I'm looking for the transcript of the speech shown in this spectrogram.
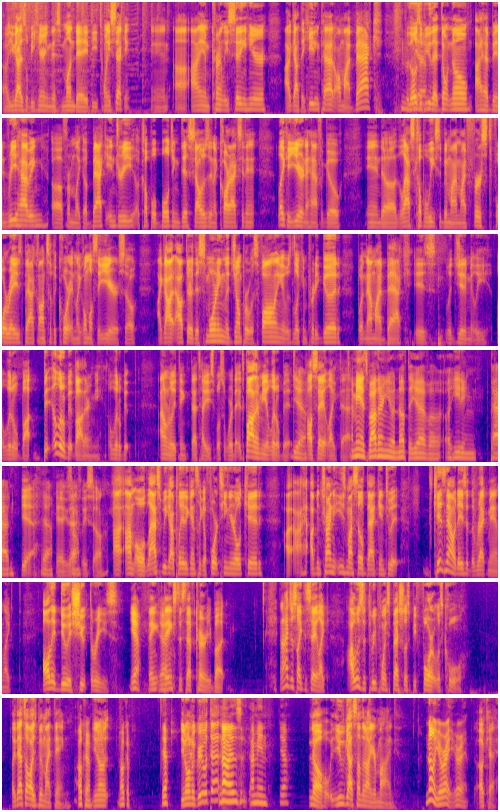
Uh, you guys will be hearing this Monday, the 22nd. And uh, I am currently sitting here. I got the heating pad on my back. For those of you that don't know, I have been rehabbing uh, from like a back injury, a couple bulging discs. I was in a car accident like a year and a half ago. And uh, the last couple weeks have been my, my first forays back onto the court in like almost a year. So I got out there this morning. The jumper was falling. It was looking pretty good, but now my back is legitimately a little bo- bit, a little bit bothering me. A little bit. I don't really think that's how you're supposed to word that. It's bothering me a little bit. Yeah. I'll say it like that. I mean, it's bothering you enough that you have a, a heating pad. yeah. Yeah. Yeah, exactly. So, I, I'm old. Last week I played against like a 14 year old kid. I, I I've been trying to ease myself back into it. Kids nowadays at the rec, man, like all they do is shoot threes. Yeah. Thank, Yeah. Thanks to Steph Curry, but and I just like to say like I was a three point specialist before it was cool. Like that's always been my thing. Okay. You know, Okay. You don't agree with that? No, it's, I mean, yeah. No, you've got something on your mind. No, you're right. You're right. Okay.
